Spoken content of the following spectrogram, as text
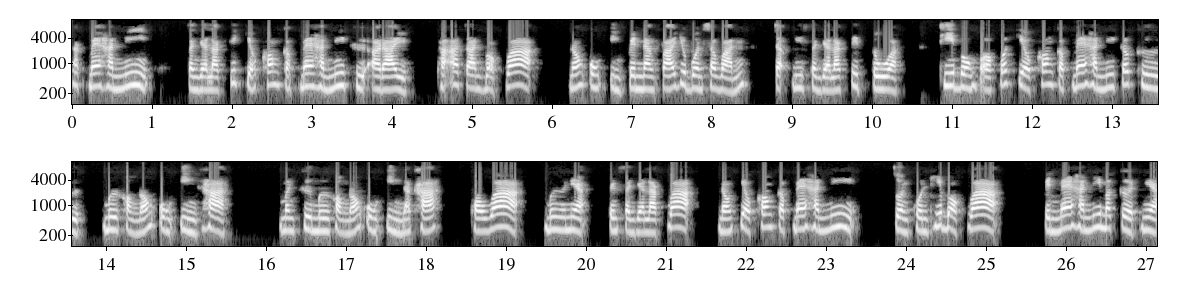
จากแม่ฮันนี่ สัญลักษณ์ที่เกี่ยวข้องกับแม่ฮันนี่คืออะไร พระอาจารย์บอกว่า น้ององค์อิงเป็นนางฟ้าอยู่บนสวรรค์ จะมีสัญลักษณ์ติดตัว ที่บ่งบอกว่าเกี่ยวข้องกับแม่ฮันนี่ก็คือ มือของน้ององค์อิงค่ะ มันคือมือของน้ององค์อิงนะคะ เพราะว่ามือเนี่ยเป็นสัญลักษณ์ว่า น้องเกี่ยวข้องกับแม่ฮันนี่ ส่วนคนที่บอกว่า เป็นแม่ฮันนี่มาเกิดเนี่ย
